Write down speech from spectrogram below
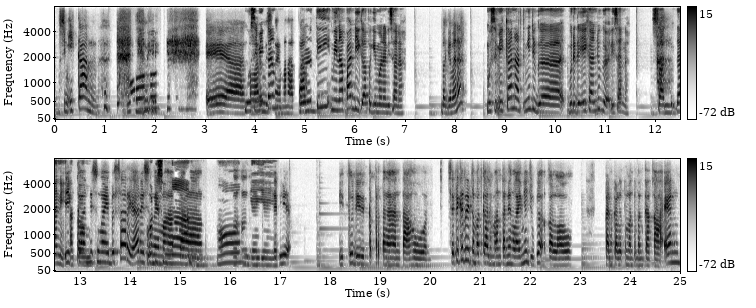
musim ikan. Oh. jadi, iya, musim ikan berarti mina padi apa gimana di sana? Bagaimana? Musim ikan artinya juga budidaya ikan juga di sana selain bertani ikan atau di sungai besar ya di oh di sungai Mahakam oh Mm-mm. iya iya iya jadi itu di pertengahan tahun saya pikir di tempat Kalimantan yang lainnya juga kalau kan kalau teman-teman KKN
